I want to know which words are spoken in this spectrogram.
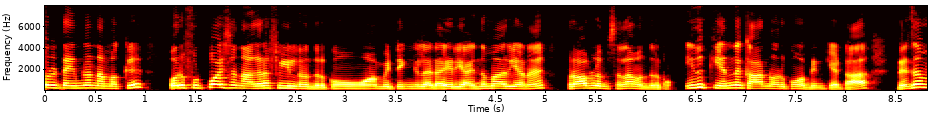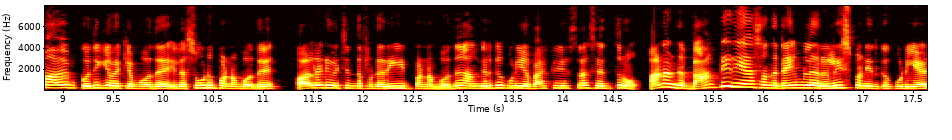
ஒரு டைமில் நமக்கு ஒரு ஃபுட் பாய்சன் ஆகிற ஃபீல் இருந்திருக்கும். வாமிட்டிங் இல்லை டைரியா இந்த மாதிரியான ப்ராப்ளம்ஸ் எல்லாம் வந்திருக்கும். இதுக்கு என்ன காரணம் இருக்கும் அப்படின்னு கேட்டால் நிஜமாகவே கொதிக்க வைக்கும் போது இல்லை சூடு பண்ணும்போது ஆல்ரெடி வச்சிருந்த ஃபுட்டை ரீஹீட் பண்ணும்போது அங்கே இருக்கக்கூடிய பாக்டீரியாஸ்லாம் செத்துரும். ஆனால் அந்த பாக்டீரியாஸ் அந்த டைமில் ரிலீஸ் பண்ணியிருக்கக்கூடிய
